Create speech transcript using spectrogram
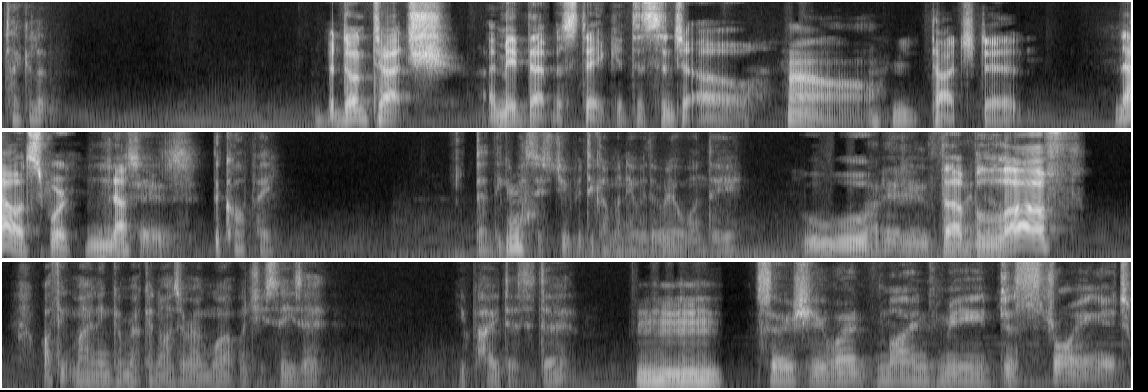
Take a look. But don't touch. I made that mistake. It's essential. Oh, Oh, you touched it. now it's worth This nothing. is. The copy. Don't think it was so stupid to come in here with a real one, do you? Ooh, How did you the find out? bluff. I think May-Ling can recognise her own work when she sees it. You paid her to do it. Hmm. So she won't mind me destroying it.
